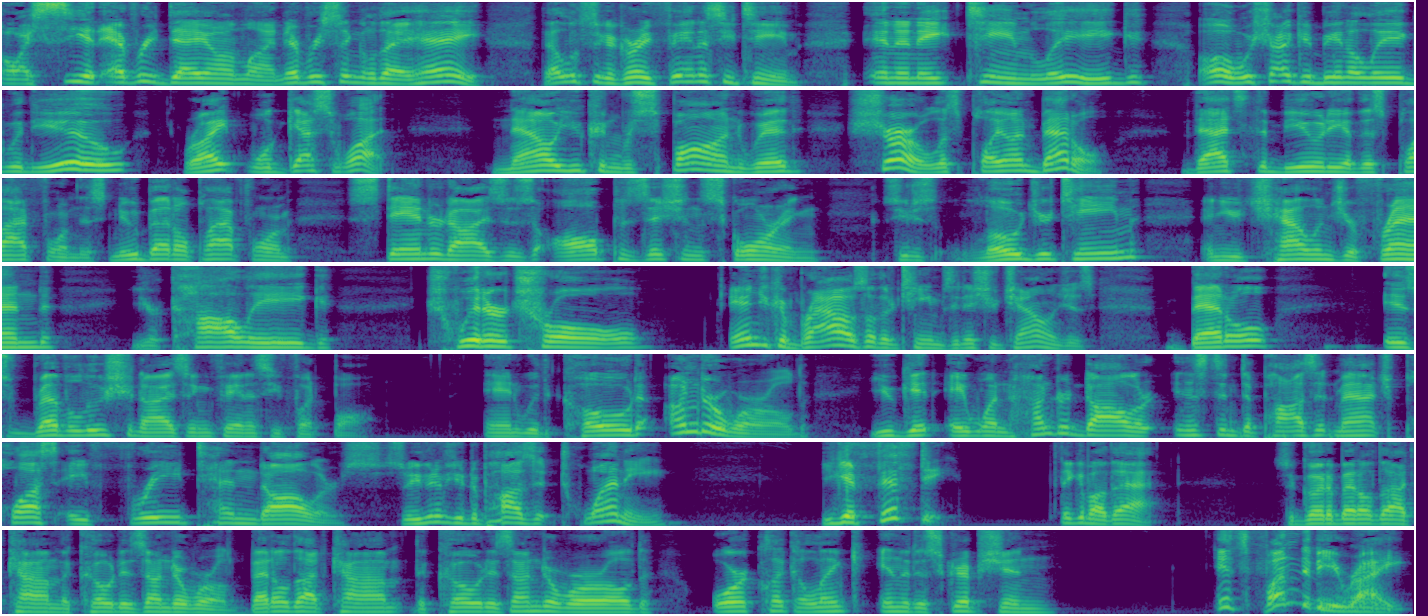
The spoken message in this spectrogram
Oh, I see it every day online, every single day. Hey, that looks like a great fantasy team in an eight team league. Oh, wish I could be in a league with you, right? Well, guess what? Now you can respond with, sure, let's play on Bettle. That's the beauty of this platform. This new Bettle platform standardizes all position scoring. So you just load your team and you challenge your friend, your colleague, Twitter troll, and you can browse other teams and issue challenges. Bettle is revolutionizing fantasy football. And with code Underworld, you get a $100 instant deposit match plus a free $10. So even if you deposit 20, you get 50. Think about that. So go to bettle.com, the code is Underworld. Bettle.com, the code is Underworld, or click a link in the description. It's fun to be right.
